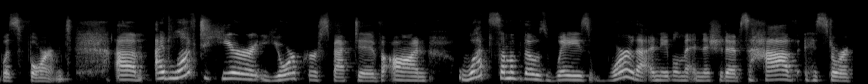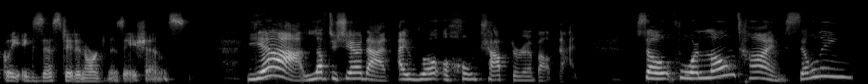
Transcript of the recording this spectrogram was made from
was formed. Um, I'd love to hear your perspective on what some of those ways were that enablement initiatives have historically existed in organizations. Yeah, love to share that. I wrote a whole chapter about that. So for a long time, selling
